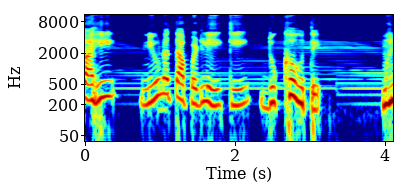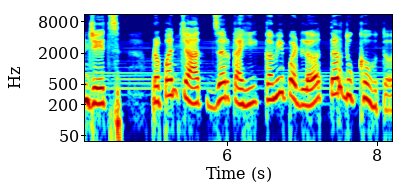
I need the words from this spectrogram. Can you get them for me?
काही न्यूनता पडली की दुःख होते. म्हणजेच प्रपंचात जर काही कमी पडलं तर दुःख होतं.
